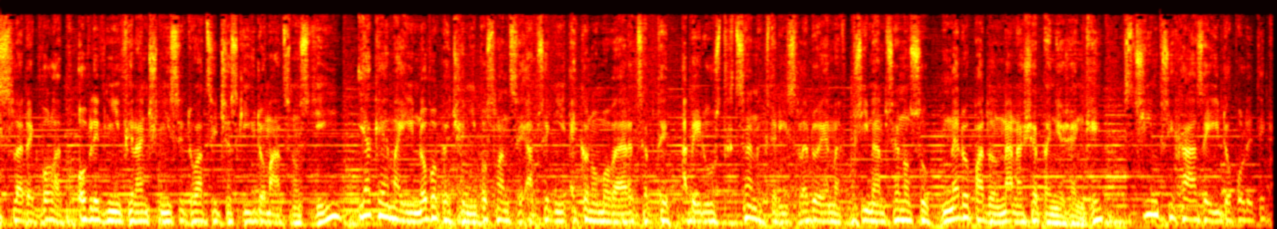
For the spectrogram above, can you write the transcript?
Výsledek voleb ovlivní finanční situaci českých domácností? Jaké mají novopečení poslanci a přední ekonomové recepty, aby růst cen, který sledujeme v přímém přenosu, nedopadl na naše peněženky? S čím přicházejí do politiky?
